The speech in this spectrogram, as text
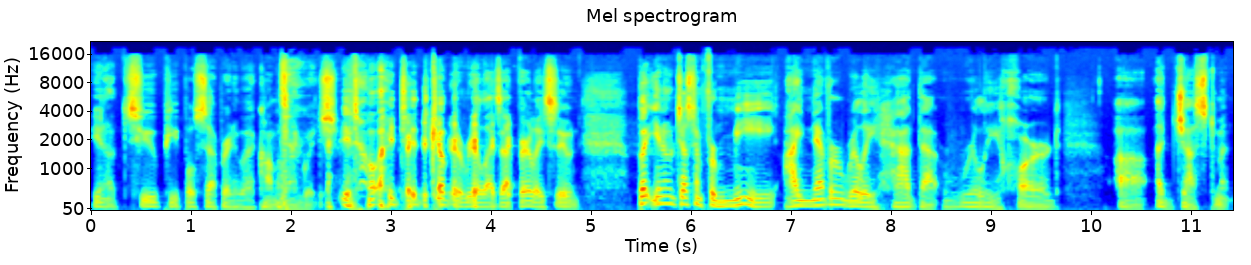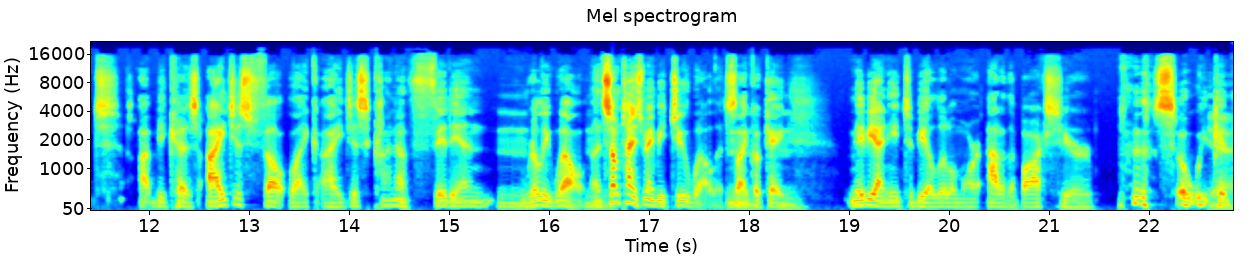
you know, two people separated by a common language. you know, I did come to realize that fairly soon. But you know, Justin, for me, I never really had that really hard uh, adjustment uh, because I just felt like I just kind of fit in Mm. really well, and sometimes maybe too well. It's like, okay, maybe I need to be a little more out of the box here. so we could.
